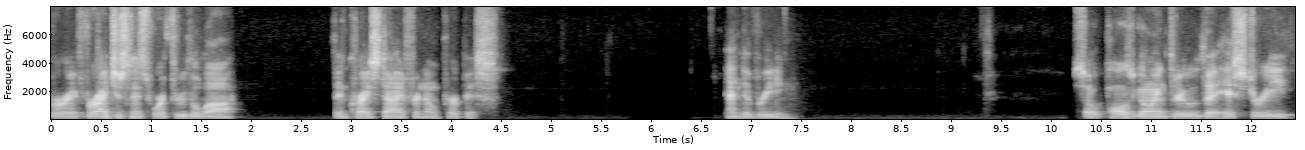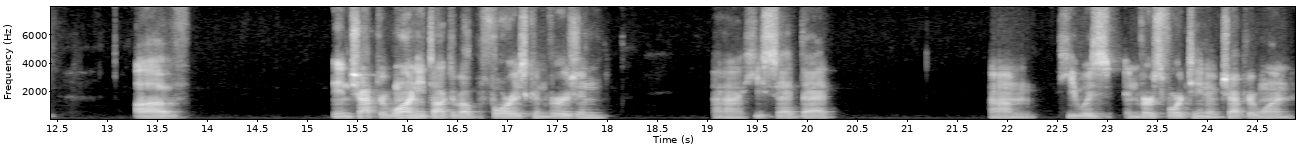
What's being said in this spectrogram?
for if righteousness were through the law, then Christ died for no purpose. End of reading. So Paul's going through the history of in chapter one, he talked about before his conversion. Uh, he said that um, he was in verse 14 of chapter one.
